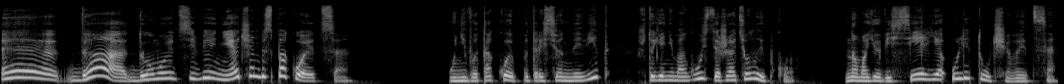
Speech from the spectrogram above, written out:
э да, думаю, тебе не о чем беспокоиться». У него такой потрясенный вид, что я не могу сдержать улыбку. Но мое веселье улетучивается,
